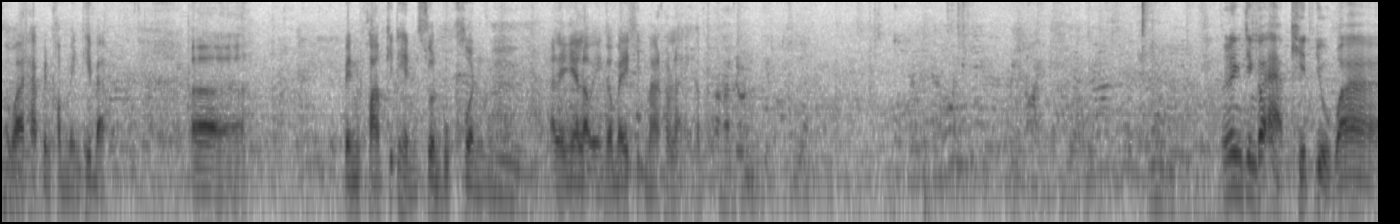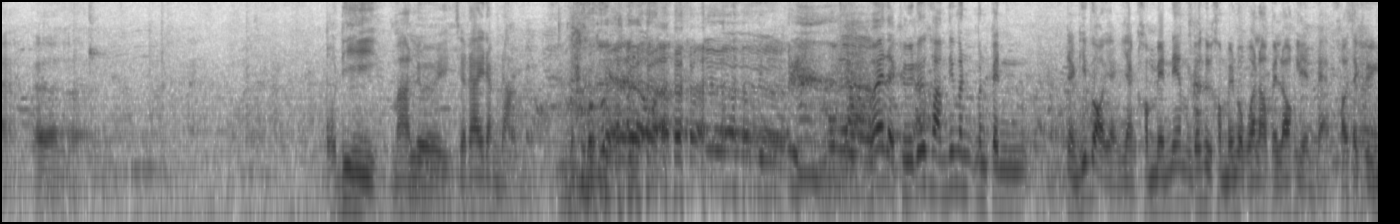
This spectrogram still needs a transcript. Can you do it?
แต่ว่าถ้าเป็นคอมเมนต์ที่แบบเออ เป็นความคิดเห็นส่วนบุคคล อะไรเงี้ยเราเองก็ไม่ได้คิดมากเท่าไหร่ครับผมถ้าโดนเปรียบเทียบมันไม่น้อยไม่เยอะแล้วจริงๆก็แอบคิดอยู่ว่าเออโอ้ดีมาเลยจะได้ดังๆไม่แต่คือด้วยความที่มันมันเป็นอย่างที่บอกอย่างอย่างคอมเมนต์เนี่ยมันก็คือคอมเมนต์บอกว่าเราไปลอกเลียนแบบเขาแต่คือจ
